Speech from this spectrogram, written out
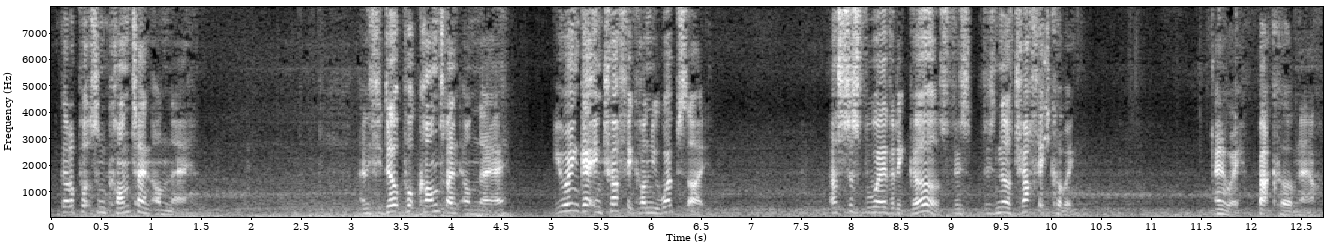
You've got to put some content on there. And if you don't put content on there, you ain't getting traffic on your website. That's just the way that it goes. There's, there's no traffic coming. Anyway, back home now.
